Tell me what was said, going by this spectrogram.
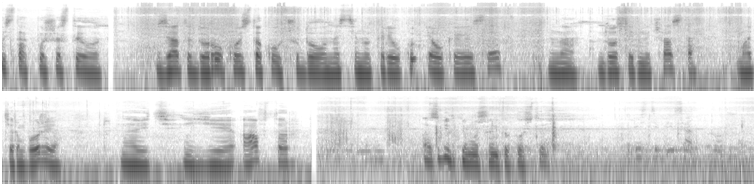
ось так пощастило взяти до рук ось таку чудову настінну тарілку ЛКСФ. Вона досить нечаста. Матір Божя. Тут навіть є автор. А скільки машинка коштує? 250 прошу.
